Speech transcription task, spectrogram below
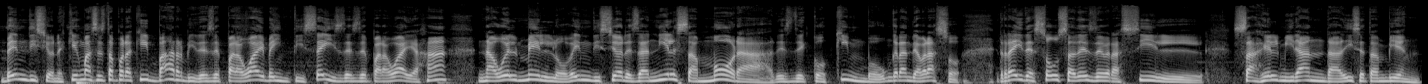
Bendiciones. ¿Quién más está por aquí? Barbie desde Paraguay, 26 desde Paraguay, ajá. Nahuel Melo, bendiciones. Daniel Zamora desde Coquimbo, un grande abrazo. Rey de Sousa desde Brasil. Sahel Miranda dice también.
